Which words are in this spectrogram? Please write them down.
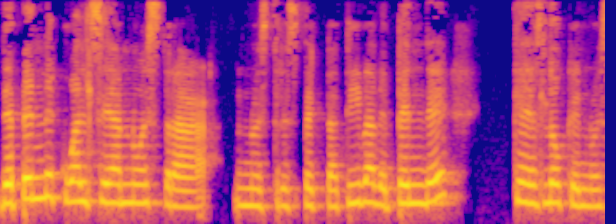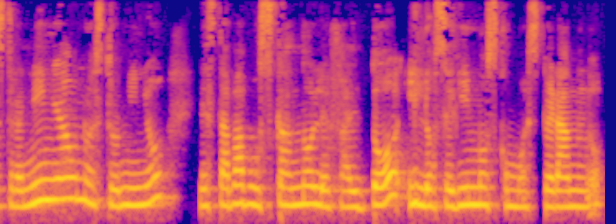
Depende cuál sea nuestra, nuestra expectativa, depende qué es lo que nuestra niña o nuestro niño estaba buscando, le faltó y lo seguimos como esperando.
